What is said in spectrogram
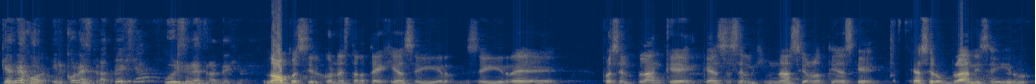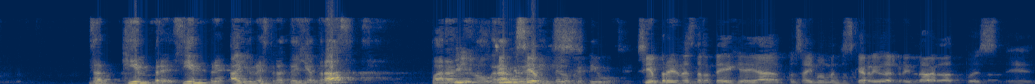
¿Qué es mejor, ir con estrategia o ir sin estrategia? No, pues ir con estrategia, seguir, seguir eh, pues el plan que, que, haces en el gimnasio, no tienes que, que hacer un plan y seguirlo. O sea, siempre, siempre hay una estrategia atrás para sí, lograr sí, obviamente siempre, el objetivo. Siempre hay una estrategia, ya, pues hay momentos que arriba del ring, la verdad, pues eh,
